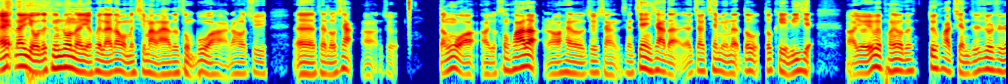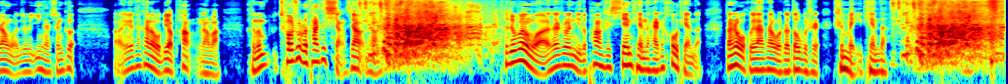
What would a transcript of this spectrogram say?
哎，那有的听众呢，也会来到我们喜马拉雅的总部啊，然后去。呃，在楼下啊，就等我啊，有送花的，然后还有就想想见一下的，要叫签名的，都都可以理解啊。有一位朋友的对话简直就是让我就是印象深刻啊，因为他看到我比较胖，你知道吧？可能超出了他的想象，你知道吗？他就问我，他说你的胖是先天的还是后天的？当时我回答他，我说都不是，是每一天的。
